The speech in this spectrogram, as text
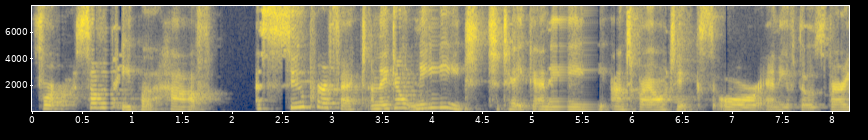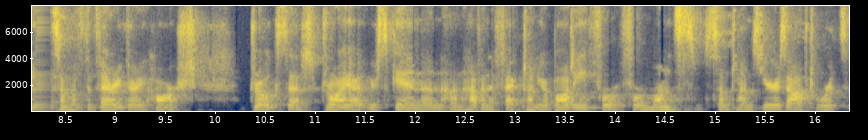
for some people, have a super effect and they don't need to take any antibiotics or any of those very some of the very very harsh drugs that dry out your skin and, and have an effect on your body for, for months, sometimes years afterwards.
